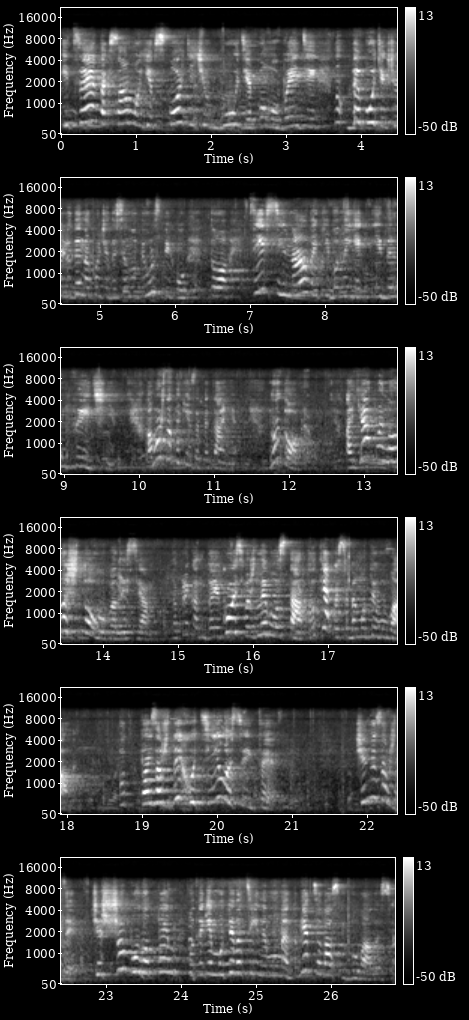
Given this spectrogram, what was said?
І це так само є в спорті чи в будь-якому виді. Ну де будь, якщо людина хоче досягнути успіху, то ці всі навики вони є ідентичні. А можна таке запитання? Ну добре. А як ви налаштовувалися, наприклад, до якогось важливого старту? От як ви себе мотивували? От вам завжди хотілося йти? Чи не завжди? Чи що було тим таким мотиваційним моментом? Як це у вас відбувалося?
